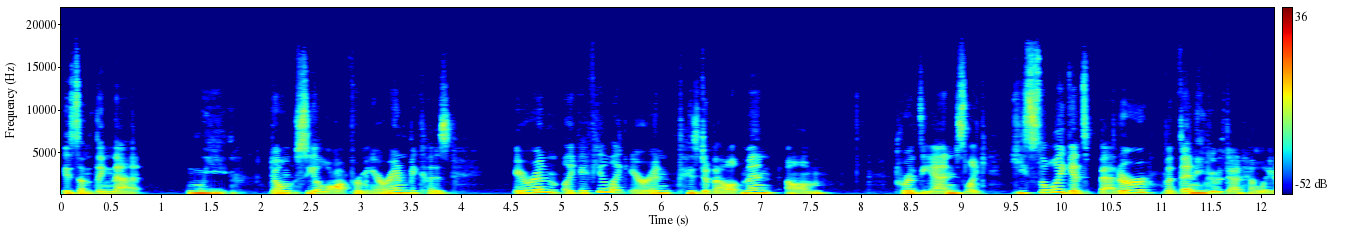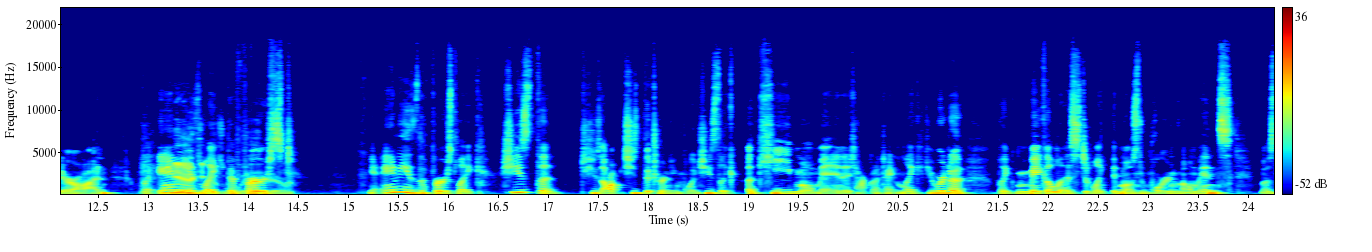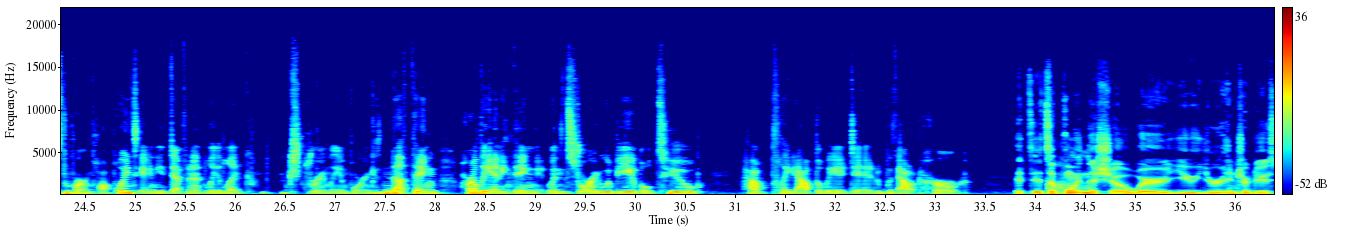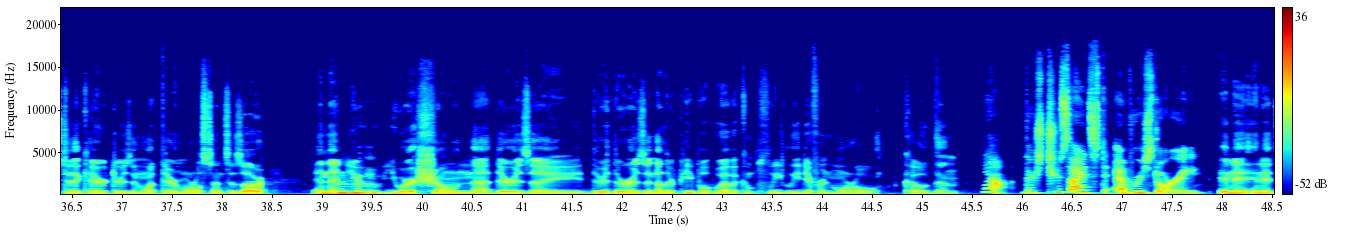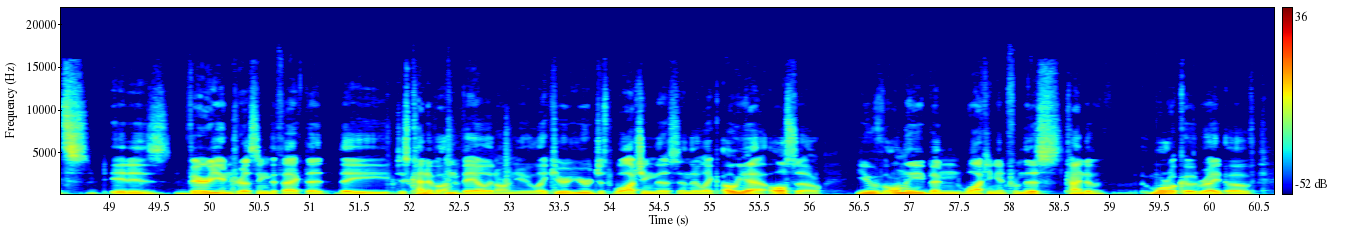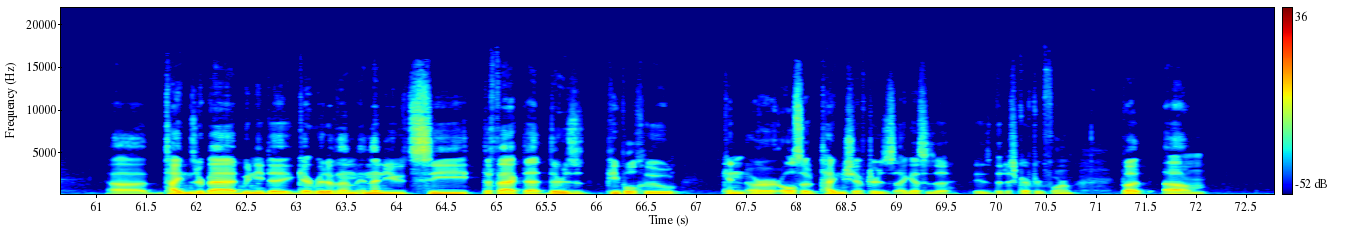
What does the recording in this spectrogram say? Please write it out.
is something that we don't see a lot from eren because eren like i feel like eren his development um, toward the end is like he slowly gets better but then he goes downhill later on. But annie Yeah, is like the first down. Yeah annie is the first like she's the she's she's the turning point. She's like a key moment in attack on titan. Like if you were to like make a list of like the most important moments most important plot points annie's definitely like extremely important because nothing hardly anything in the story would be able to have played out the way it did without her. It's it's a Um, point in the show where you you're introduced to the characters and what their moral senses are, and then you Mm-hmm. you are shown that there is a there there is another people who have a completely different moral code than yeah there's two sides to every story. And it and it's it is very interesting the fact that they just kind of unveil it on you. Like you're you're just watching this and they're like oh yeah also you've only been watching it from this kind of moral code right? Of uh, titans are bad we need to get rid of them. And then you see the fact that there's people who can are also titan shifters i guess is a is the descriptor for them but um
